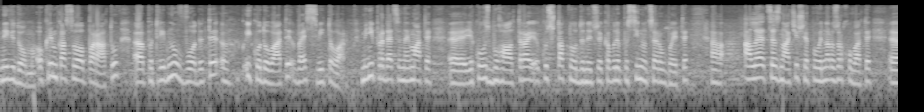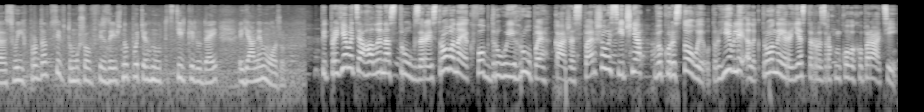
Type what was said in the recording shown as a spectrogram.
невідомо. Окрім касового апарату, е, потрібно вводити е, і кодувати весь свій товар. Мені придеться наймати е, якогось бухгалтера, якусь штатну одиницю, яка буде постійно це робити. Але це значить, що я повинна розрахувати своїх продавців, тому що фізично потягнути стільки людей я не можу. Підприємиця Галина Струк зареєстрована як ФОП другої групи. Каже, з 1 січня використовує у торгівлі електронний реєстр розрахункових операцій.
